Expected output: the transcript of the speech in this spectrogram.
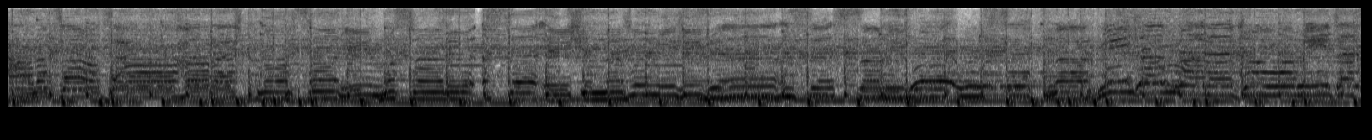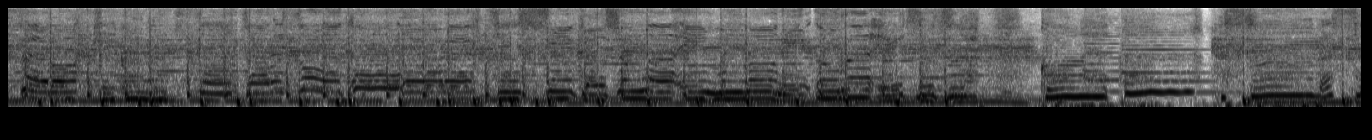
あなたは倒れ無理無理浅い夢踏みひげんせさみ涙まだを満出せろ聞こえさたらそらこれ確かじゃないものに憂いつつごめんばせ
